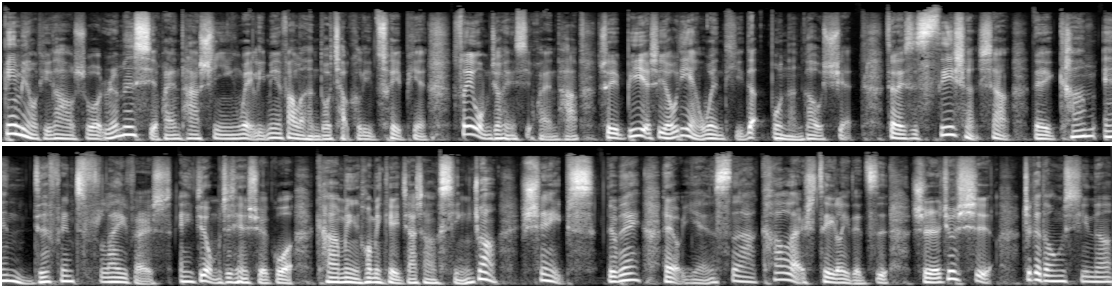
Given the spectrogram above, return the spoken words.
并没有提到说人们喜欢它是因为里面放了很多巧克力脆片，所以我们就很喜欢它，所以 B 也是有点问题的，不能够选。再来是 C 选项，They come in different flavors。哎，记得我们之前学过 come in 后面。可以加上形状 shapes，对不对？还有颜色啊 colors 这一类的字，指的就是这个东西呢，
